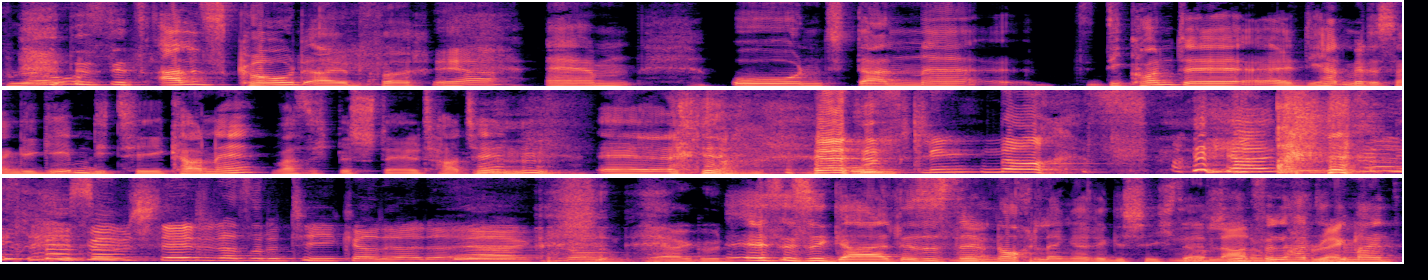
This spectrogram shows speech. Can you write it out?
Bro. Das ist jetzt alles Code einfach. Ja. Ähm, und dann, äh, die konnte, äh, die hat mir das dann gegeben, die Teekanne, was ich bestellt hatte. äh, das klingt noch. Ja. Wer bestellte da so eine Teekanne, Alter? Ja, komm. Ja, gut. es ist egal, das ist eine Ja. noch längere Geschichte. Eine Auf jeden Fall hat die gemeint,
